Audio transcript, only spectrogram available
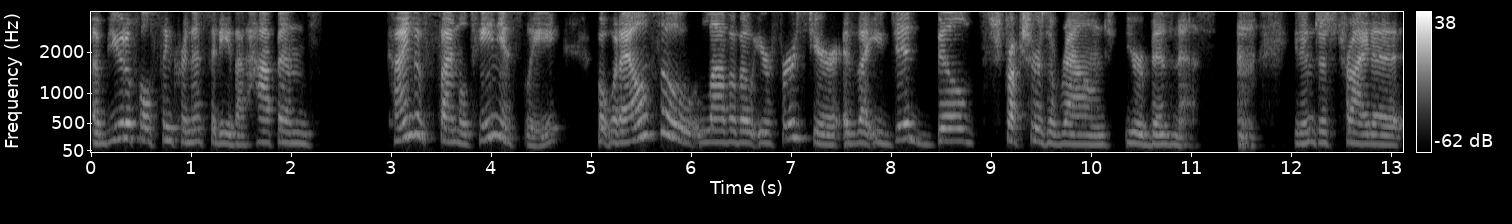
a beautiful synchronicity that happens kind of simultaneously. But what I also love about your first year is that you did build structures around your business. you didn't just try to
